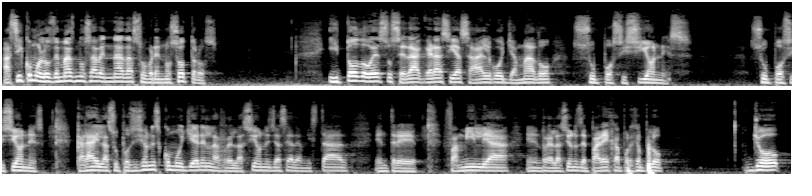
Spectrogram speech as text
así como los demás no saben nada sobre nosotros. Y todo eso se da gracias a algo llamado suposiciones suposiciones. Caray, las suposiciones como hieren las relaciones, ya sea de amistad, entre familia, en relaciones de pareja, por ejemplo. Yo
